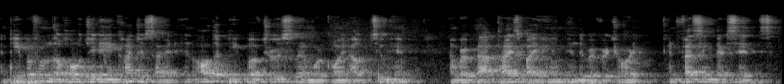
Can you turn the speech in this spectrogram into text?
And people from the whole Judean countryside and all the people of Jerusalem were going out to him and were baptized by him in the river Jordan, confessing their sins.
